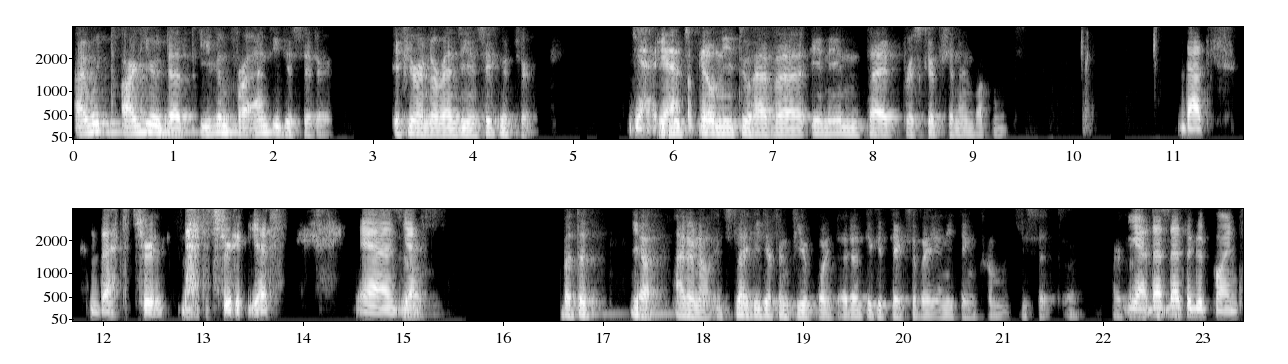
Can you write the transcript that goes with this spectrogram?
I would argue that even for anti-de Sitter, if you're in Lorentzian signature, yeah, you yeah, would okay. still need to have a in-in type prescription and whatnot. That's that's true. That's true. Yes, and so, yes. But that, yeah, I don't know. It's slightly different viewpoint. I don't think it takes away anything from what you said. Or yeah that, that's a good point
